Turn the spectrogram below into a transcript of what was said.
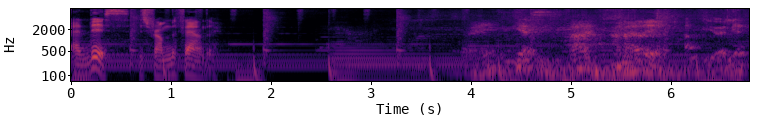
and this is From the Founder. Yes. Hi, I'm Elliot. Oh, you Elliot.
